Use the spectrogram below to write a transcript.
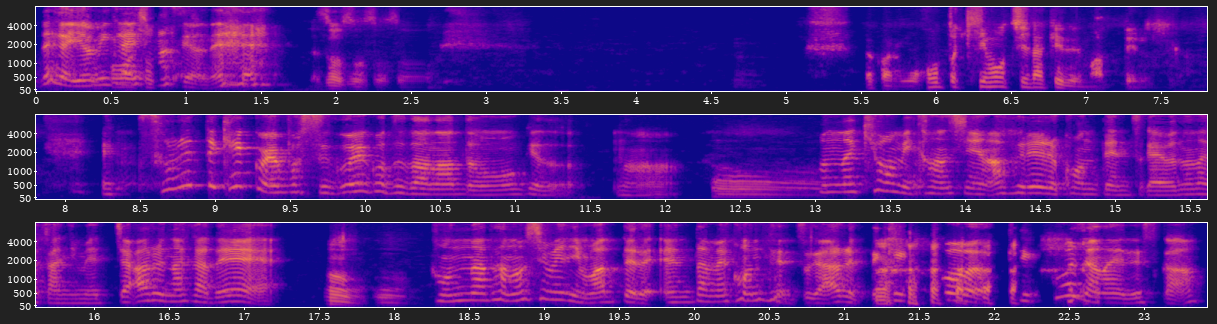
だから読み返しますよね。そうそうそうそう。うんだからもう本当気持ちだけで待ってるえそれって結構やっぱすごいことだなと思うけどな。こんな興味関心あふれるコンテンツが世の中にめっちゃある中で、ん。うんうん。こんな楽しみに待ってるエンタメコンテンツがあるって結構、結構じゃないですか？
